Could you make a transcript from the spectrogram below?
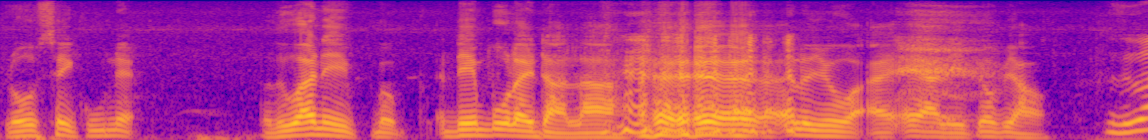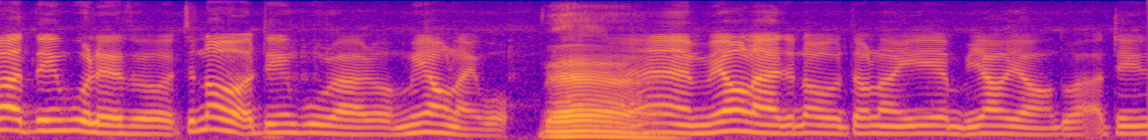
ဘလို့စိတ်ကူးနဲ့ဘသူကနေအတင်းပို့လိုက်တာလားအဲ့လိုမျိုးအဲအဲ့အလေးပြောပြအောင်ဘယ်သူကအတင်းပို့လဲဆိုတော့ကျွန်တော်အတင်းပို့တာတော့မရောက်နိုင်ပေါ့အဲအဲမရောက်နိုင်ကျွန်တော်တော်လန်ရေးရဲမရောက်ရအောင်သူကအတင်း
